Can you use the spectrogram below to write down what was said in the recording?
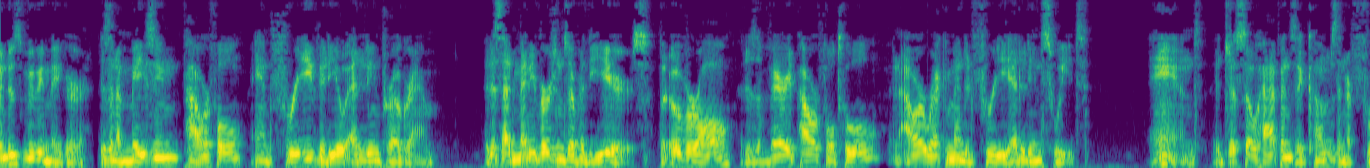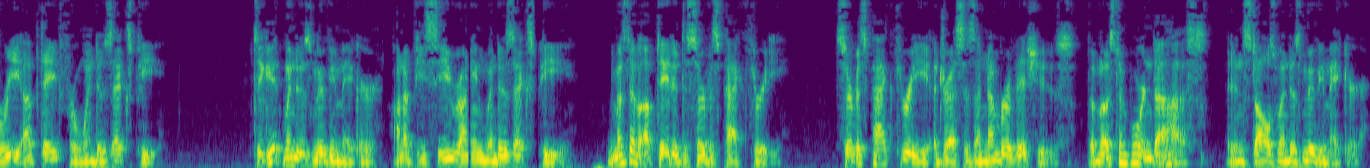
Windows Movie Maker is an amazing, powerful, and free video editing program. It has had many versions over the years, but overall, it is a very powerful tool in our recommended free editing suite. And it just so happens it comes in a free update for Windows XP. To get Windows Movie Maker on a PC running Windows XP, you must have updated to Service Pack 3. Service Pack 3 addresses a number of issues, but most important to us, it installs Windows Movie Maker.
